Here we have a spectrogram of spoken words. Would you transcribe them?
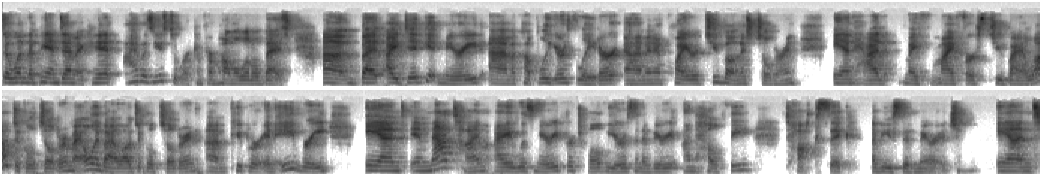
So when the pandemic hit, I was used to working from home a little bit. Um, but I did get married um, a couple of years later um, and acquired two bonus children and had my, my first two biological children, my only biological children, um, Cooper and Avery. And in that time, I was married for 12 years in a very unhealthy, toxic, abusive marriage. And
